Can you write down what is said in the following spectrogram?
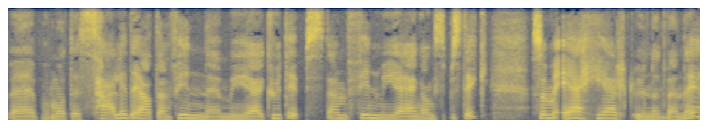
eh, på en måte særlig det at de finner mye q-tips, de finner mye engangsbestikk, som er helt unødvendig,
